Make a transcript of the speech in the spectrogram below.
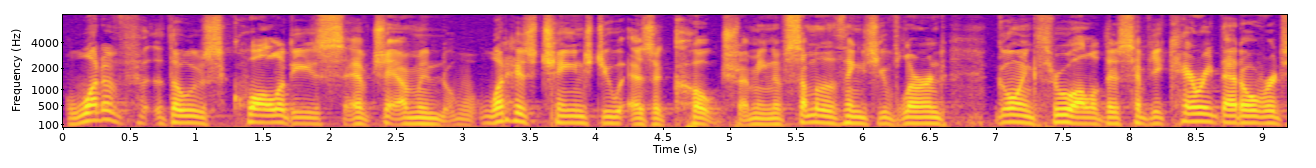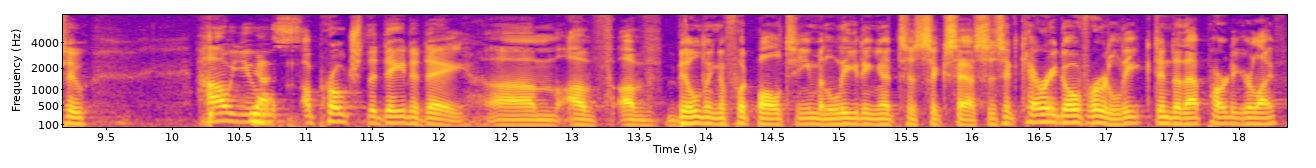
What of those qualities have changed? I mean, what has changed you as a coach? I mean, if some of the things you've learned going through all of this, have you carried that over to how you yes. approach the day to day of of building a football team and leading it to success? Is it carried over or leaked into that part of your life?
